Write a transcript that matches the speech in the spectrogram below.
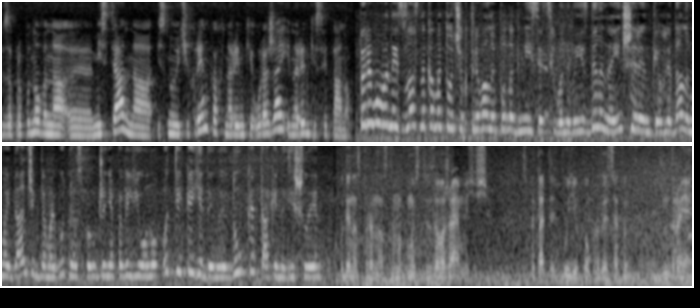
запропоновано, е, місця на існуючих ринках, на ринки урожай і на ринки світанок. Перемовини із власниками точок тривали понад місяць. Вони виїздили на інші ринки, оглядали майданчик для майбутнього спорудження павільйону. От тільки єдиної думки так і не дійшли. Куди нас переносити? Ми комусь тут заважаємо чи що? Спитати будь-якого продавця тут на Троянді.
